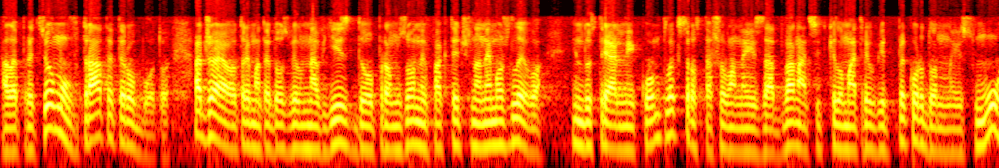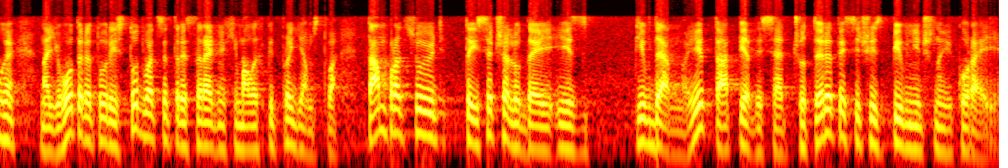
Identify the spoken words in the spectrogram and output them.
але при цьому втратити роботу. Адже отримати дозвіл на в'їзд до промзони фактично неможливо. Індустріальний комплекс розташований за 12 кілометрів від прикордонної смуги. На його території 123 середніх і малих підприємства. Там працюють тисяча людей із Південної та 54 тисячі з Північної Кореї.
